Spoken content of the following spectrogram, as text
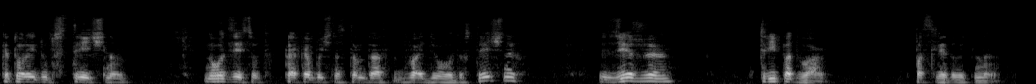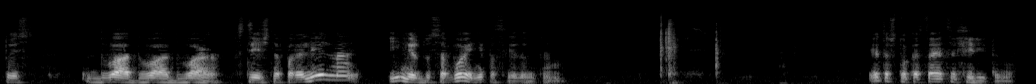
которые идут встречно. Ну вот здесь вот, как обычно, стандарт два диода встречных. Здесь же 3 по 2 последовательно. То есть 2, 2, 2 встречно параллельно и между собой они последовательны. Это что касается ферритовых.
